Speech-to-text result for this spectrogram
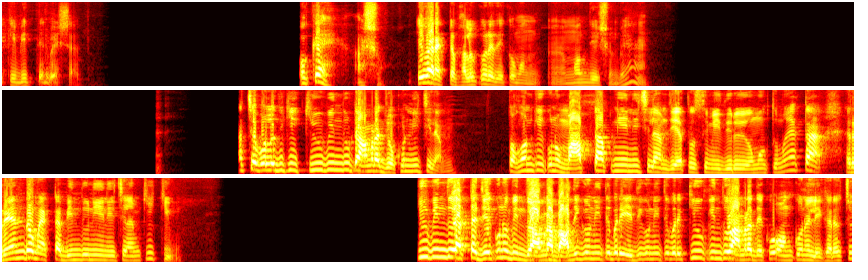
একই বৃত্তের ব্যাসার্ধ ওকে, আসো। এবার একটা ভালো করে দেখো মন মন দিয়ে শুনবে হ্যাঁ? আচ্ছা বলো দেখি, কিউ বিন্দুটা আমরা যখন নিয়েছিলাম, তখন কি কোনো মাপ টাপ নিয়ে নিয়েছিলাম যে এত সেমি দূরে অমুক তুমি একটা র্যান্ডম একটা বিন্দু নিয়ে নিয়েছিলাম কি কিউ? কিউ বিন্দু একটা, যে কোনো বিন্দু, আমরা বাদিকেও নিতে পারি, এদিকেও নিতে পারি, কিউ কিন্তু আমরা দেখো অঙ্কনে লেখা রয়েছে,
